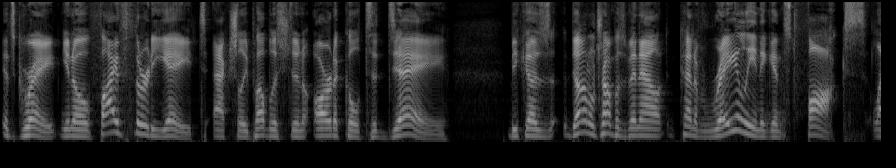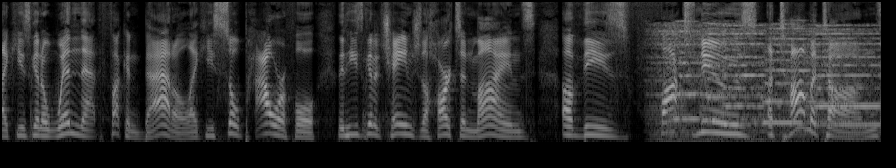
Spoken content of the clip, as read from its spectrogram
It's great. You know, 538 actually published an article today because Donald Trump has been out kind of railing against Fox like he's going to win that fucking battle. Like he's so powerful that he's going to change the hearts and minds of these Fox News automatons.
